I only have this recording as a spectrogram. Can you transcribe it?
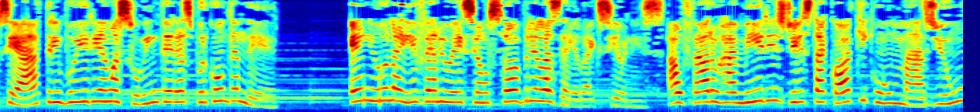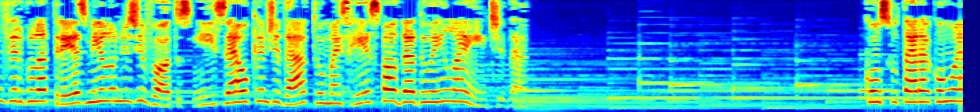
se atribuiriam a seu interesse por contender. Em uma avaliação sobre as eleições, Alfaro Ramírez destacou que com mais de 1,3 milhões de votos, Is é o candidato mais respaldado em la entidade. Consultará com a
